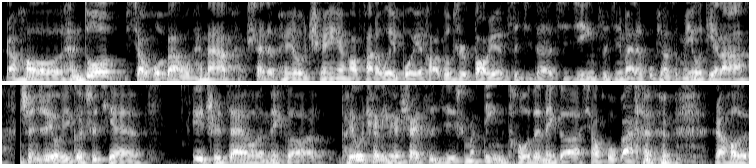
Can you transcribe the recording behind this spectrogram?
然后很多小伙伴，我看大家晒的朋友圈也好，发的微博也好，都是抱怨自己的基金、自己买的股票怎么又跌啦。甚至有一个之前一直在那个朋友圈里面晒自己什么定投的那个小伙伴，然后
